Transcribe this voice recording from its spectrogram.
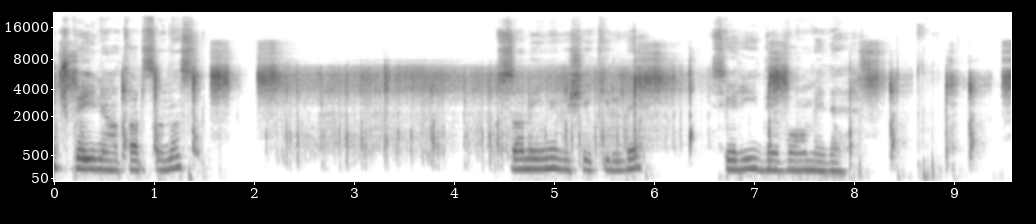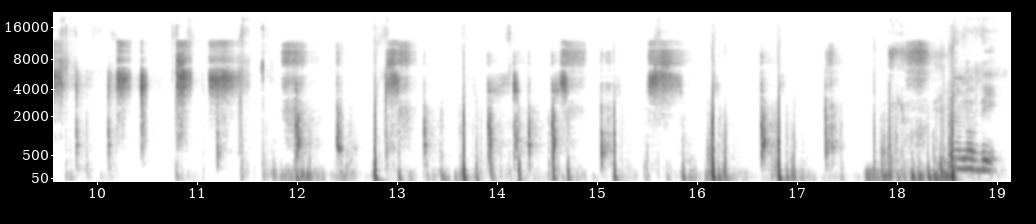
3 beğeni atarsanız samimi bir şekilde seri devam eder. Şunu bir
